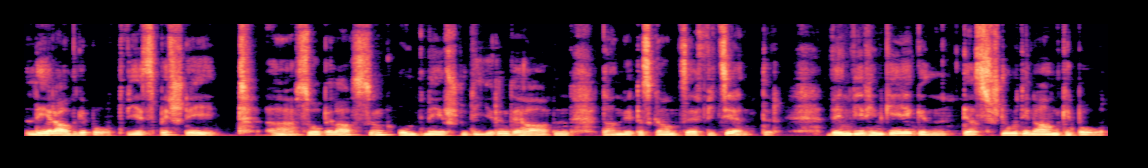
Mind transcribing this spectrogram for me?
Lehrangebot, wie es besteht, so belassen und mehr Studierende haben, dann wird das Ganze effizienter. Wenn wir hingegen das Studienangebot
